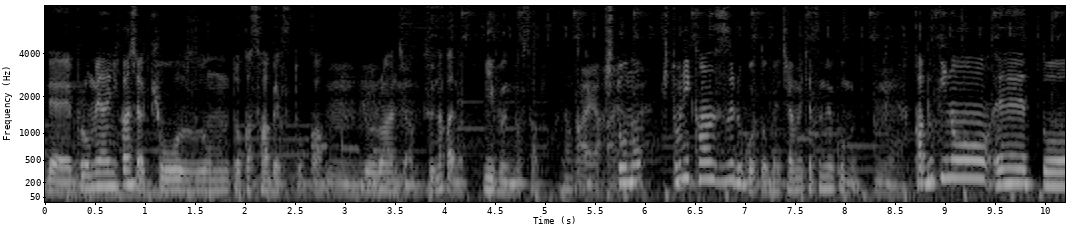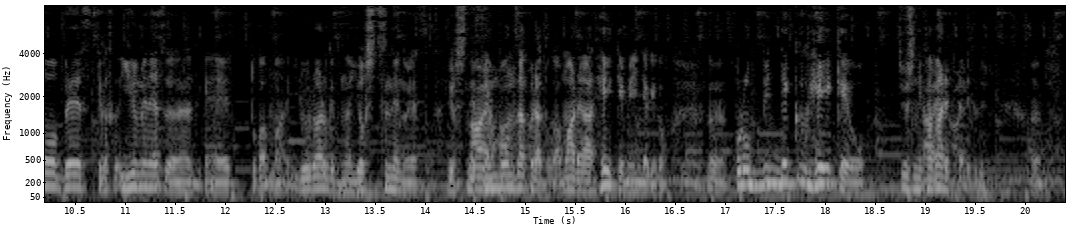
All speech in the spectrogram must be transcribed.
でプロメアに関しては共存とか差別とかうんいろいろあるじゃん。それなんかね、身分の差とか、なんか人の、人に関することをめちゃめちゃ詰め込む。うん歌舞伎の、えーっと、ベースっていうか、有名なやつだよね、なんだっけ、えー、とか、まあ、いろいろあるけどな、義経のやつとかさ、義経千本桜とか、まあ、あれは平家メインだけど、うん、滅びてく平家を中心に書かれてたりするじゃん。うん。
